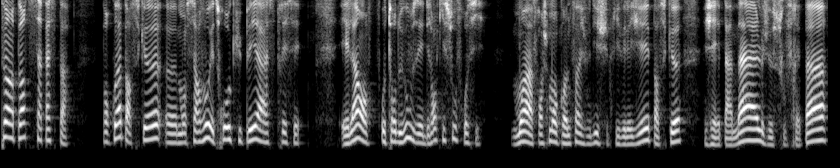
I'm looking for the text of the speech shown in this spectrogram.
peu importe, ça passe pas. Pourquoi? Parce que euh, mon cerveau est trop occupé à stresser. Et là, autour de vous, vous avez des gens qui souffrent aussi. Moi, franchement, encore une fois, je vous dis, je suis privilégié parce que j'avais pas mal, je souffrais pas,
